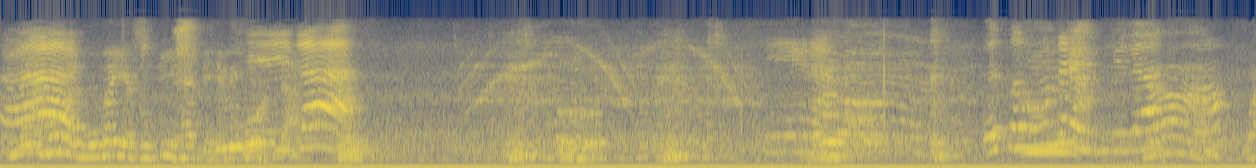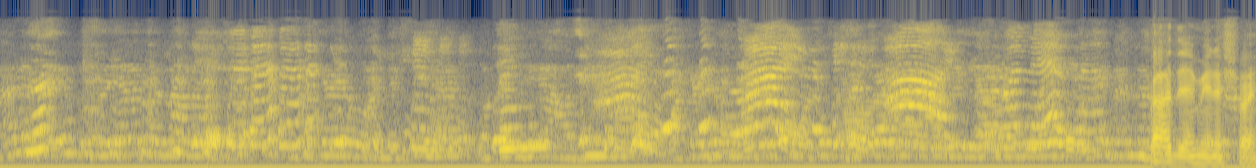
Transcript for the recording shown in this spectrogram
ما هو المميز في هذه الفرصة؟ وأنا سيارة المعركة كيف مؤلفيها وكيف هي عظيمة وكيف بعد يمين شوي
